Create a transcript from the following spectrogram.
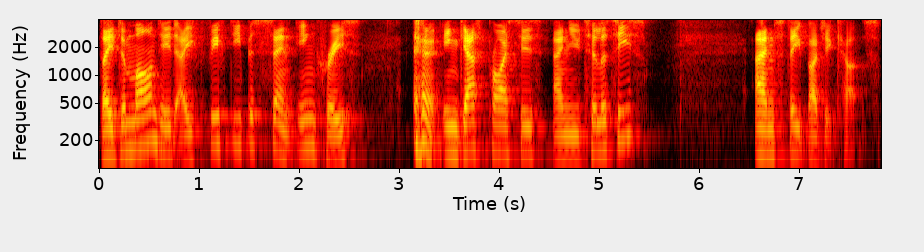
They demanded a 50% increase in gas prices and utilities and steep budget cuts.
